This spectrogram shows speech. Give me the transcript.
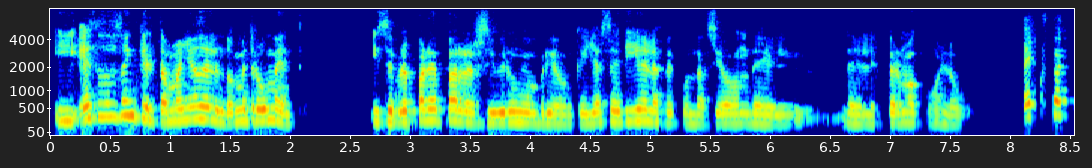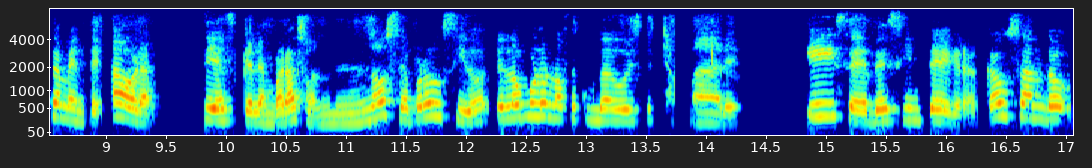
Y estas hacen que el tamaño del endometrio aumente y se prepare para recibir un embrión, que ya sería la fecundación del esperma con el óvulo. Exactamente. Ahora, si es que el embarazo no se ha producido, el óvulo no fecundado dice chamare y se desintegra, causando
